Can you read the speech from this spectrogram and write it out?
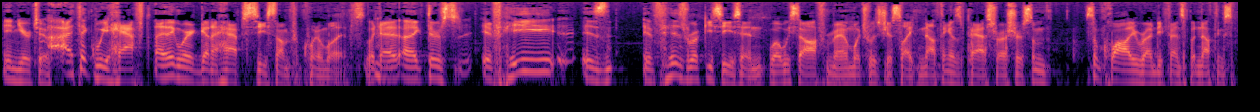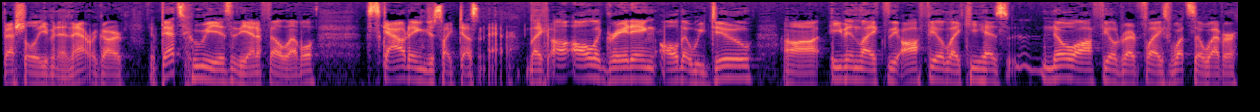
in year two. I think we have. To, I think we're going to have to see some from Quinn Williams. Like, I like there's if he is if his rookie season, what we saw from him, which was just like nothing as a pass rusher, some some quality run defense, but nothing special even in that regard. If that's who he is at the NFL level. Scouting just like doesn't matter. Like all, all the grading, all that we do, uh, even like the off field, like he has no off field red flags whatsoever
